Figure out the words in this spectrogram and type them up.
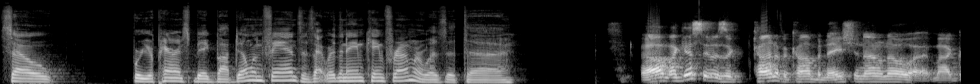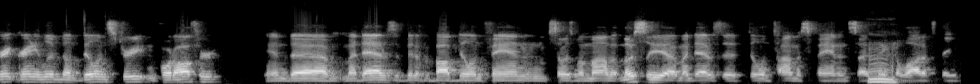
So, were your parents big Bob Dylan fans? Is that where the name came from, or was it? Uh... Um, I guess it was a kind of a combination. I don't know. Uh, my great granny lived on Dylan Street in Port Arthur, and uh, my dad was a bit of a Bob Dylan fan, and so was my mom. But mostly, uh, my dad was a Dylan Thomas fan, and so I think a lot of things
